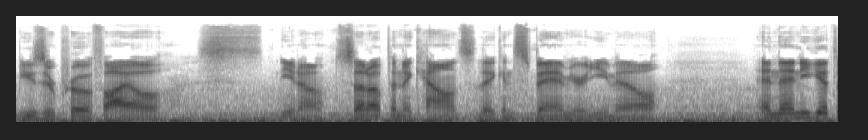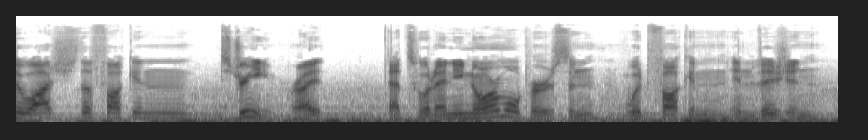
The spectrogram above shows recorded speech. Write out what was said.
user profile, you know, set up an account so they can spam your email, and then you get to watch the fucking stream, right? That's what any normal person would fucking envision.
